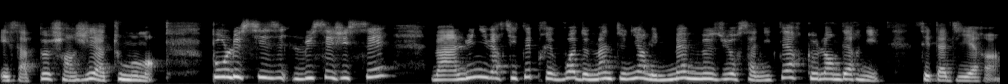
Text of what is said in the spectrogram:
et ça peut changer à tout moment. Pour l'UCJC, ben, l'université prévoit de maintenir les mêmes mesures sanitaires que l'an dernier, c'est-à-dire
